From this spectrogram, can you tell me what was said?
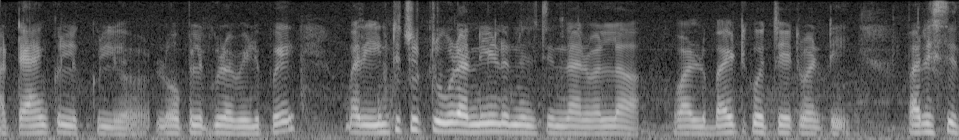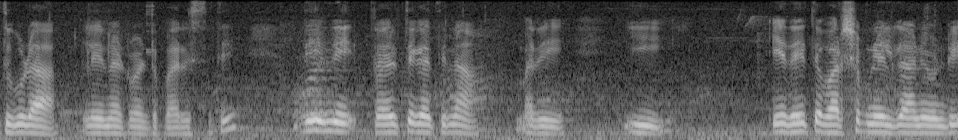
ఆ ట్యాంకులకు లోపలికి కూడా వెళ్ళిపోయి మరి ఇంటి చుట్టూ కూడా నీళ్ళు నిలిచిన దానివల్ల వాళ్ళు బయటకు వచ్చేటువంటి పరిస్థితి కూడా లేనటువంటి పరిస్థితి. దీన్ని త్వరితగతిన మరి ఈ ఏదైతే వర్షపు నీళ్ళు కానివ్వండి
